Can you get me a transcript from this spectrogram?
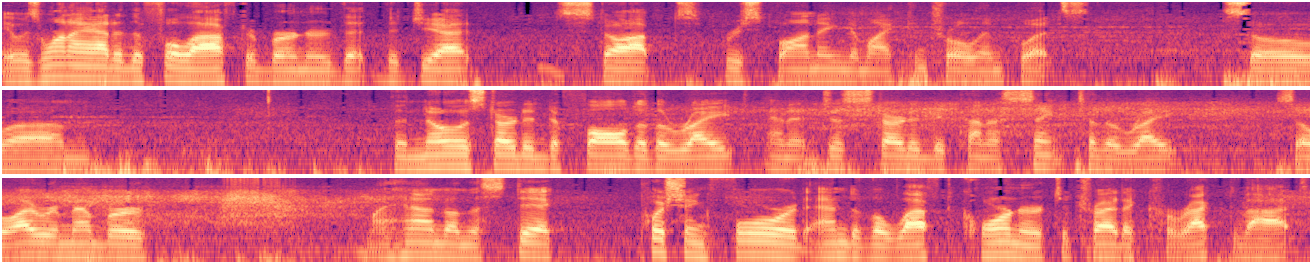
It was when I added the full afterburner that the jet stopped responding to my control inputs. So um, the nose started to fall to the right and it just started to kind of sink to the right. So I remember my hand on the stick pushing forward and to the left corner to try to correct that.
